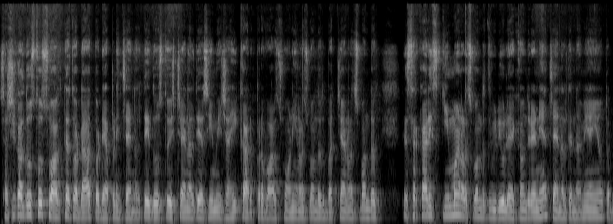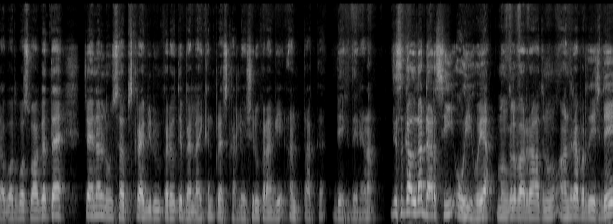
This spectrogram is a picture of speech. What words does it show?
ਸਤਿ ਸ਼੍ਰੀ ਅਕਾਲ ਦੋਸਤੋ, ਸਵਾਗਤ ਹੈ ਤੁਹਾਡਾ, ਤੁਹਾਡੇ ਆਪਣੇ ਚੈਨਲ ਤੇ। ਦੋਸਤੋ, ਇਸ ਚੈਨਲ ਤੇ ਅਸੀਂ ਹਮੇਸ਼ਾ ਹੀ ਘਰ ਪਰਿਵਾਰ ਸੁਹਾਣੀ ਨਾਲ ਸੰਬੰਧਿਤ, ਬੱਚਿਆਂ ਨਾਲ ਸੰਬੰਧਿਤ ਤੇ ਸਰਕਾਰੀ ਸਕੀਮਾਂ ਨਾਲ ਸੰਬੰਧਿਤ ਵੀਡੀਓ ਲੈ ਕੇ ਆਉਂਦੇ ਰਹਿੰਦੇ ਹਾਂ। ਚੈਨਲ ਤੇ ਨਵੇਂ ਆਏ ਹੋ, ਤੁਹਾਡਾ ਬਹੁਤ-ਬਹੁਤ ਸਵਾਗਤ ਹੈ। ਚੈਨਲ ਨੂੰ ਸਬਸਕ੍ਰਾਈਬ ਜ਼ਰੂਰ ਕਰਿਓ ਤੇ ਬੈਲ ਆਈਕਨ ਪ੍ਰੈਸ ਕਰ ਲਿਓ। ਸ਼ੁਰੂ ਕਰਾਂਗੇ, ਅੰਤ ਤੱਕ ਦੇਖਦੇ ਰਹਿਣਾ। ਜਿਸ ਗੱਲ ਦਾ ਡਰ ਸੀ ਉਹੀ ਹੋਇਆ। ਮੰਗਲਵਾਰ ਰਾਤ ਨੂੰ ਆਂਧਰਾ ਪ੍ਰਦੇਸ਼ ਦੇ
